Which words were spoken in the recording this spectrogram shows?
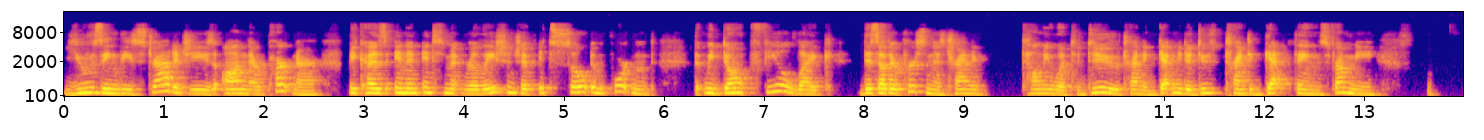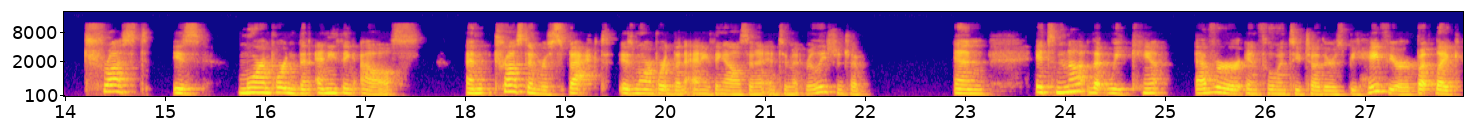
using these strategies on their partner because in an intimate relationship, it's so important that we don't feel like this other person is trying to tell me what to do, trying to get me to do, trying to get things from me. Trust is more important than anything else. And trust and respect is more important than anything else in an intimate relationship. And it's not that we can't ever influence each other's behavior, but like,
